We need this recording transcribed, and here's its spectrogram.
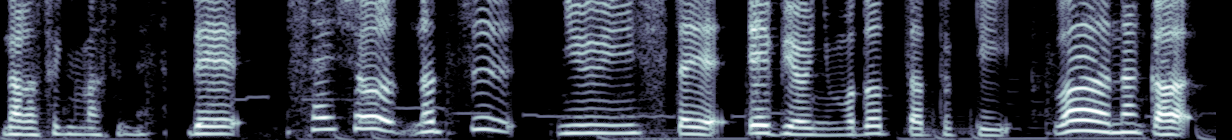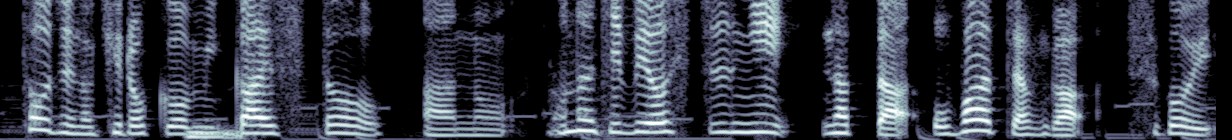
長すぎますね。で、最初夏入院して A 病院に戻った時は、なんか当時の記録を見返すと、あの、同じ病室になったおばあちゃんが、すごい、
